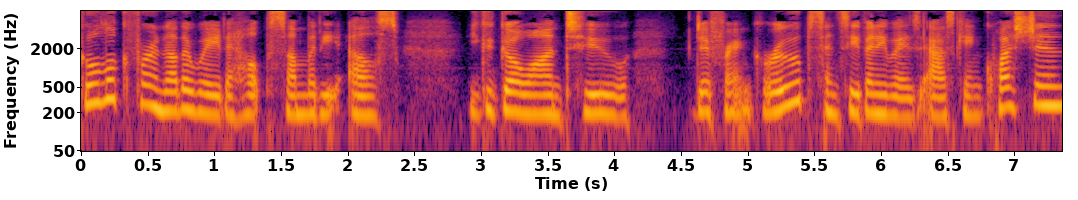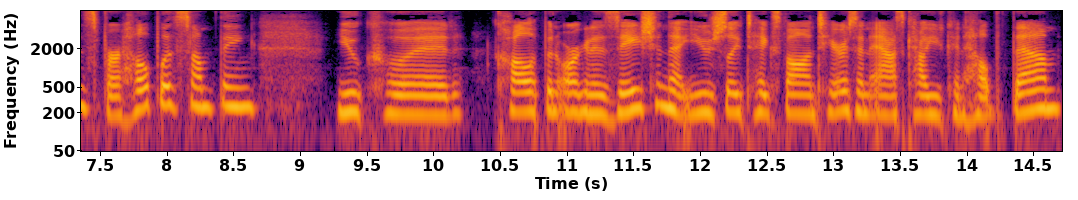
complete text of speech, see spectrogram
go look for another way to help somebody else. You could go on to different groups and see if anybody's asking questions for help with something. You could call up an organization that usually takes volunteers and ask how you can help them.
